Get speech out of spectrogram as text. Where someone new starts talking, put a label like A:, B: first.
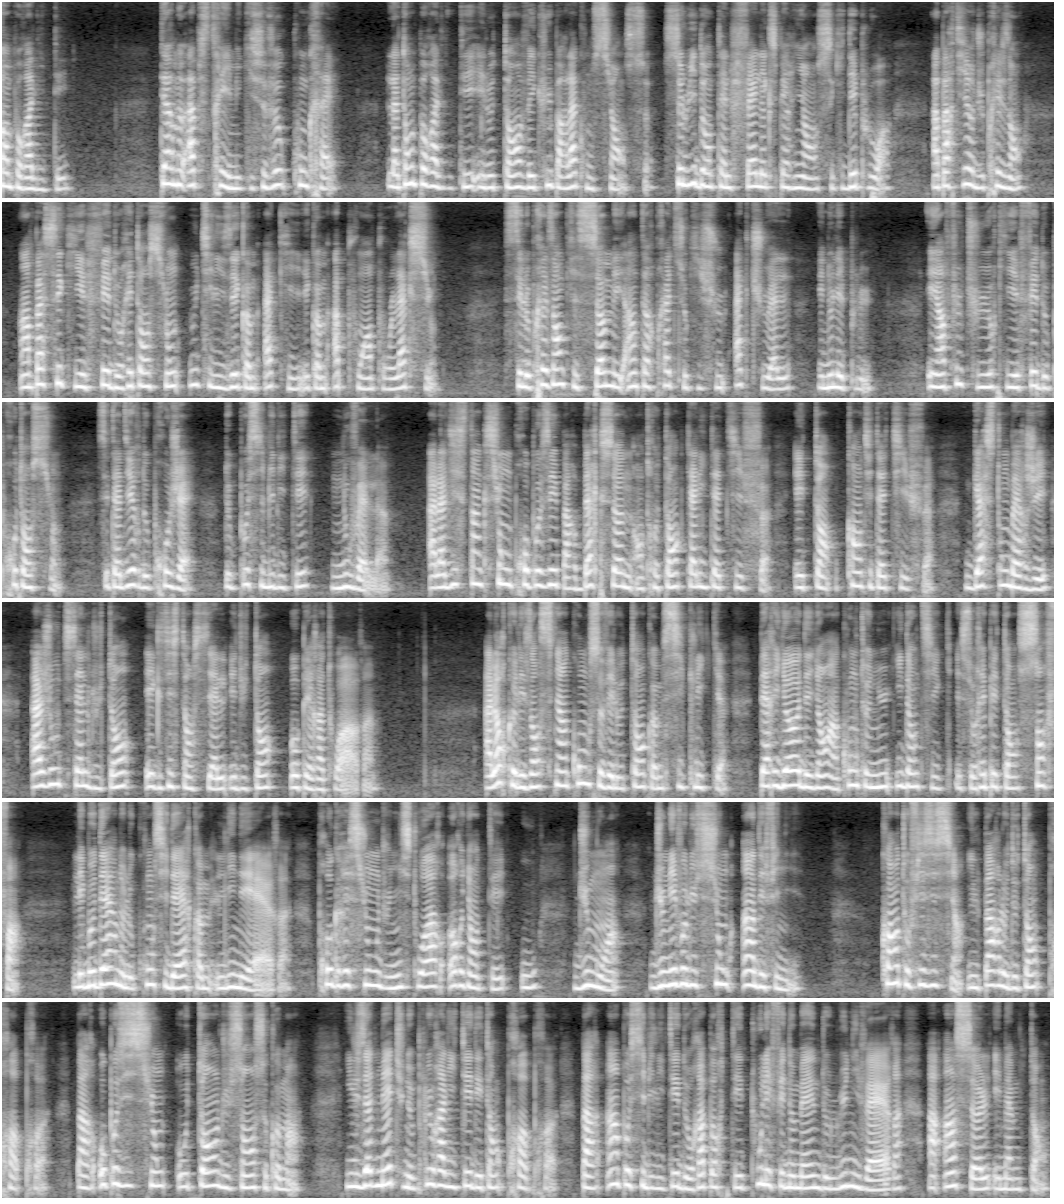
A: temporalité. Terme abstrait mais qui se veut concret. La temporalité est le temps vécu par la conscience, celui dont elle fait l'expérience qui déploie, à partir du présent, un passé qui est fait de rétention utilisé comme acquis et comme appoint pour l'action. C'est le présent qui somme et interprète ce qui fut actuel et ne l'est plus, et un futur qui est fait de protension, c'est-à-dire de projets, possibilités nouvelles. À la distinction proposée par Bergson entre temps qualitatif et temps quantitatif, Gaston Berger ajoute celle du temps existentiel et du temps opératoire. Alors que les anciens concevaient le temps comme cyclique, période ayant un contenu identique et se répétant sans fin, les modernes le considèrent comme linéaire, progression d'une histoire orientée ou, du moins, d'une évolution indéfinie. Quant aux physiciens, ils parlent de temps propre, par opposition au temps du sens commun. Ils admettent une pluralité des temps propres, par impossibilité de rapporter tous les phénomènes de l'univers à un seul et même temps.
